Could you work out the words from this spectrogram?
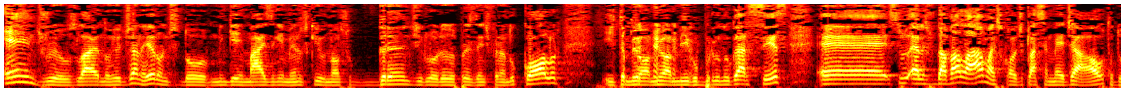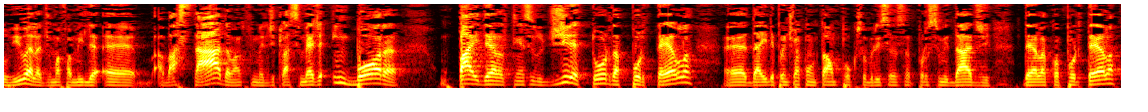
Andrews, lá no Rio de Janeiro, onde estudou ninguém mais, ninguém menos que o nosso grande e glorioso presidente Fernando Collor, e também o meu amigo Bruno Garcês. É, ela estudava lá, uma escola de classe média alta do Rio, ela é de uma família é, abastada, uma família de classe média, embora o pai dela tinha sido diretor da Portela, é, daí depois a gente vai contar um pouco sobre isso, essa proximidade dela com a Portela.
